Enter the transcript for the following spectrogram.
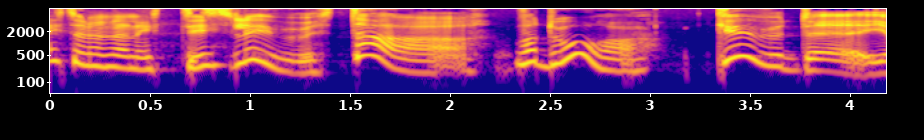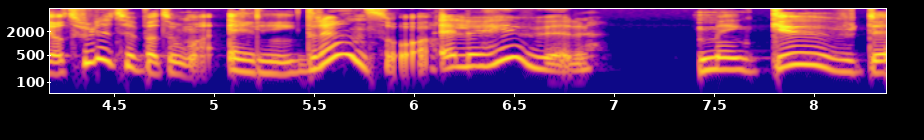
1990. Sluta! Vadå? Gud, eh, jag trodde typ att hon var äldre än så. Eller hur? Men gud, eh,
